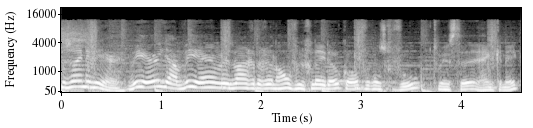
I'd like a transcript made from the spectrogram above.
we zijn er weer. Weer, ja, weer. We waren er een half uur geleden ook al, voor ons gevoel. Tenminste, Henk en ik.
